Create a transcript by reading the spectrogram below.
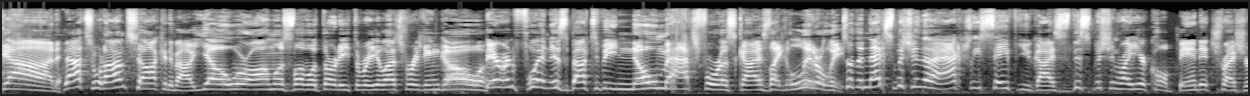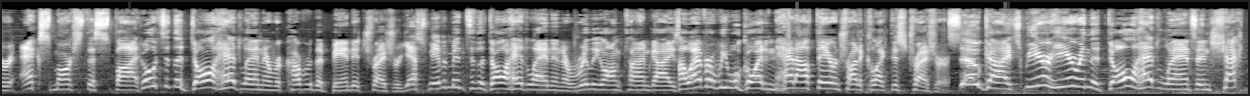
god. That's what I'm talking about. Yo, we're almost level 33. Let's freaking go. Baron Flynt is about to be no match for us, guys. Like, literally. So the next mission that I actually saved for you guys is this mission right here called Bandit Treasure. X marks the spot. Go to the Dahl Headland and recover the Bandit Treasure. Yes, we haven't been to the Dahl Headland in a really long time, guys. However, we will go ahead and head out there and try to collect this treasure. So, guys, we are here in the Dahl Headlands, and check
